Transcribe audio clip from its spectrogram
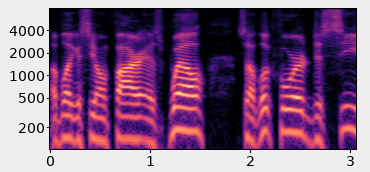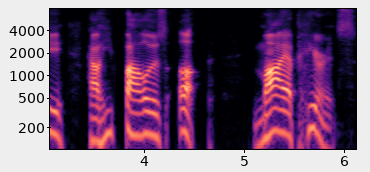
of Legacy on Fire as well. So I look forward to see how he follows up my appearance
